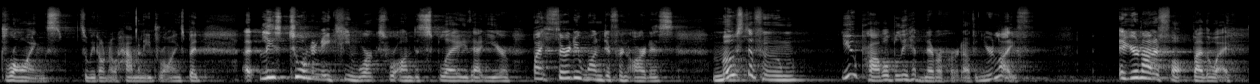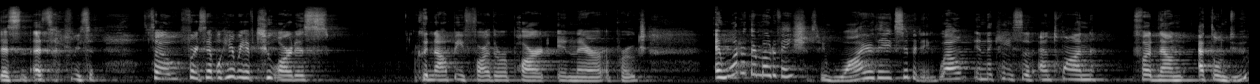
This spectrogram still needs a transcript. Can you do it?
drawings, so we don't know how many drawings, but at least 218 works were on display that year by 31 different artists, most of whom you probably have never heard of in your life. You're not at fault, by the way. That's, that's the reason. So, for example, here we have two artists could not be farther apart in their approach. And what are their motivations? I mean, why are they exhibiting? Well, in the case of Antoine Ferdinand Attendu,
